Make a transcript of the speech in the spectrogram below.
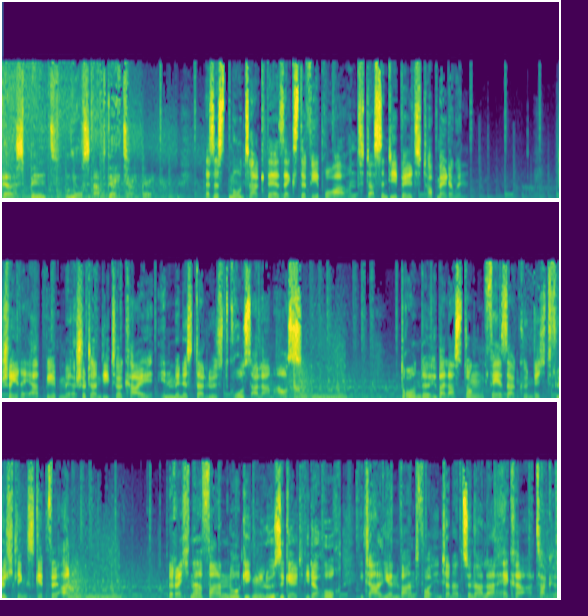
Das Bild News Update. Es ist Montag, der 6. Februar und das sind die Bild Topmeldungen. Schwere Erdbeben erschüttern die Türkei, Innenminister löst Großalarm aus. Drohende Überlastung, Faeser kündigt Flüchtlingsgipfel an. Rechner fahren nur gegen Lösegeld wieder hoch. Italien warnt vor internationaler Hackerattacke.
